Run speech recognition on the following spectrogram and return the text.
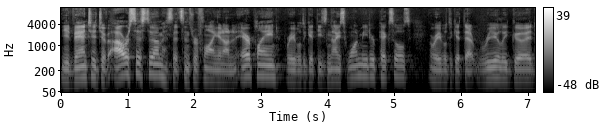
the advantage of our system is that since we're flying it on an airplane, we're able to get these nice one meter pixels, and we're able to get that really good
